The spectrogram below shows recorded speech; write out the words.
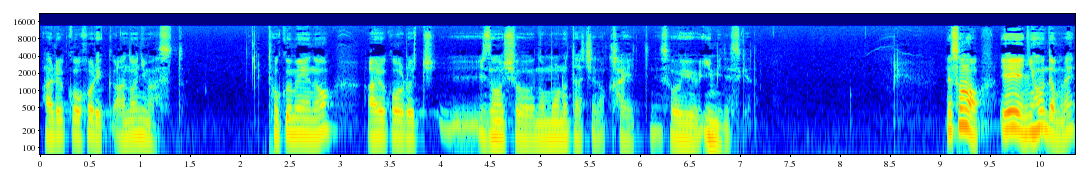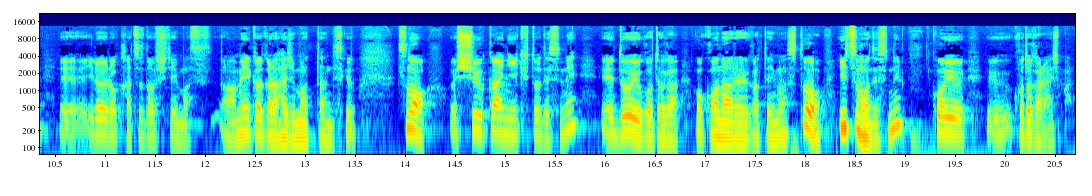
アルコホリックアノニマスと。匿名のアルコール依存症の者たちの会って、ね、そういう意味ですけど。で、その、え日本でもね、えー、いろいろ活動しています。アメリカから始まったんですけど、その集会に行くとですね、えどういうことが行われるかと言いますと、いつもですね、こういうことから始まる。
